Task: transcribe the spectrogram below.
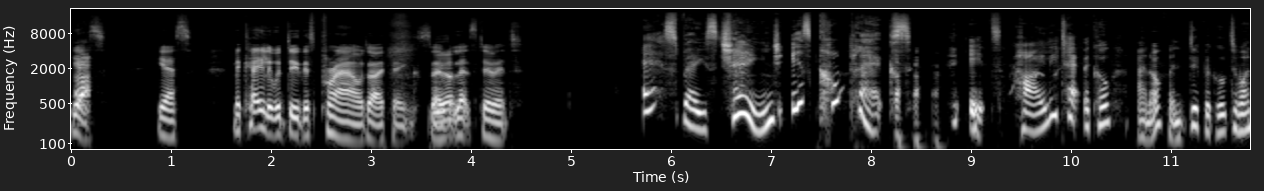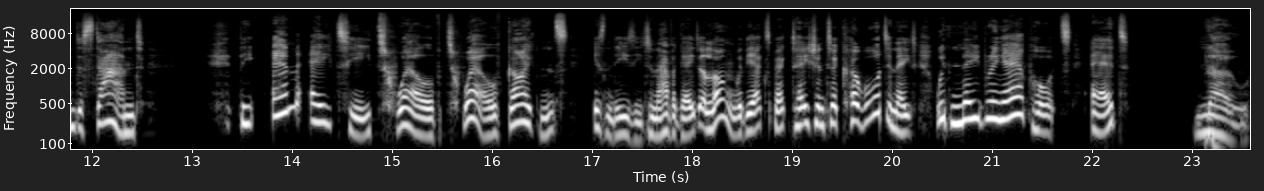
Yes, yes. Michaela would do this proud, I think. So Yeah. let's do it. Airspace change is complex. it's highly technical and often difficult to understand. The MAT 1212 guidance isn't easy to navigate along with the expectation to coordinate with neighbouring airports. Ed? No.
